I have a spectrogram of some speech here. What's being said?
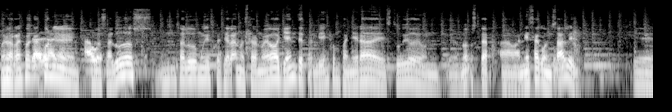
Bueno, arranco acá Ya, con, ya. eh, Ah, los saludos. Un saludo muy especial a nuestra nueva oyente, también compañera de estudio de don, de don Oscar, a Vanessa González. eh,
